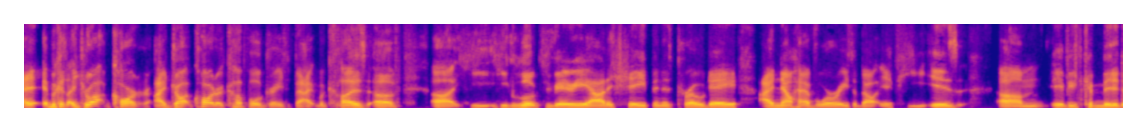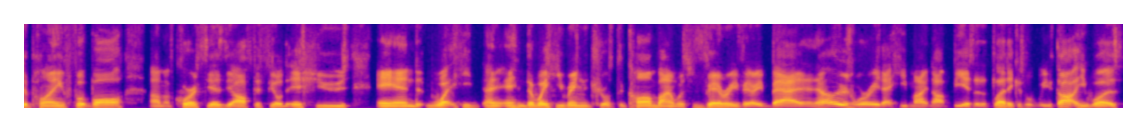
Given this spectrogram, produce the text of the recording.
I, because I dropped Carter. I dropped Carter a couple of grades back because of uh, he he looked very out of shape in his pro day. I now have worries about if he is um, if he's committed to playing football. Um, of course, he has the off the field issues, and what he and, and, the way he ran the drills to combine was very, very bad. And now there's worry that he might not be as athletic as what we thought he was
